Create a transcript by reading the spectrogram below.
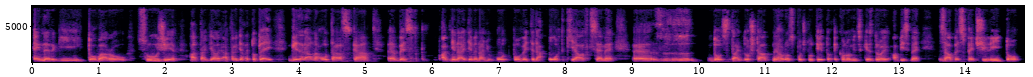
energií, tovarov, služieb a tak ďalej a tak ďalej. Toto je generálna otázka, e, bez ak nenájdeme na ňu odpoveď, teda odkiaľ chceme e, dostať do štátneho rozpočtu tieto ekonomické zdroje, aby sme zabezpečili to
